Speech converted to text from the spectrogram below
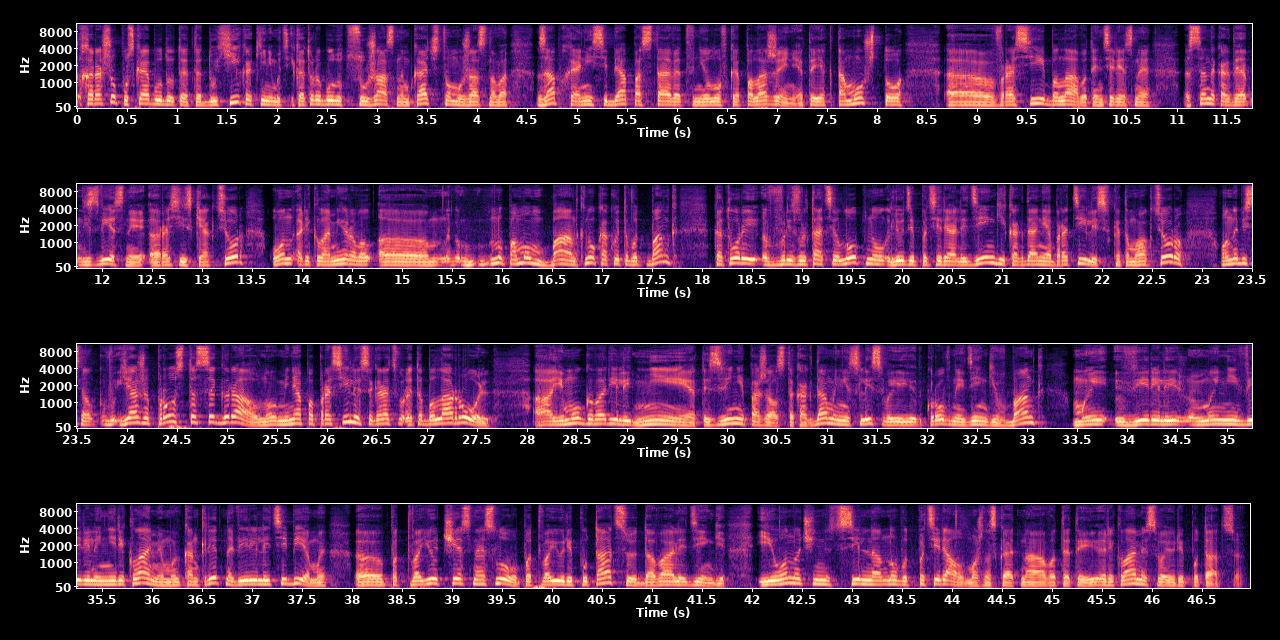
Хорошо, пускай будут это духи какие-нибудь, и которые будут с ужасным качеством, ужасного запаха, они себя поставят в неловкое положение. Это я к тому, что э, в России была вот интересная сцена, когда известный российский актер, он рекламировал, э, ну, по-моему, банк, ну, какой-то вот банк, который который в результате лопнул, люди потеряли деньги. Когда они обратились к этому актеру, он объяснял, я же просто сыграл, но меня попросили сыграть, это была роль. А ему говорили, нет, извини, пожалуйста, когда мы несли свои кровные деньги в банк, мы верили, мы не верили ни рекламе, мы конкретно верили тебе, мы э, под твое честное слово, под твою репутацию давали деньги. И он очень сильно, ну вот потерял, можно сказать, на вот этой рекламе свою репутацию.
